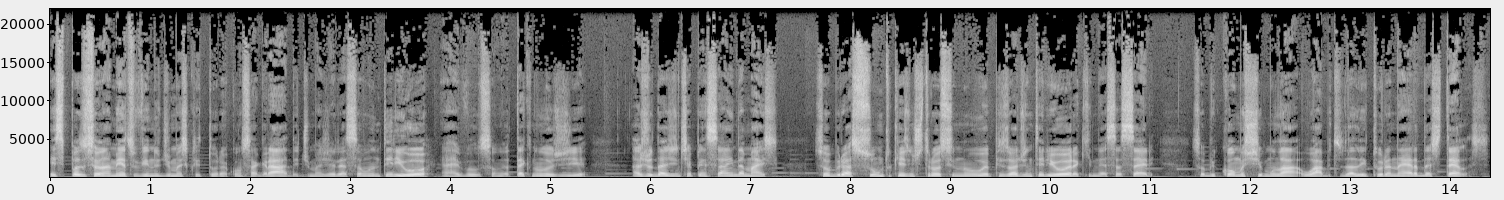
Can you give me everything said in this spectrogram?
Esse posicionamento, vindo de uma escritora consagrada de uma geração anterior à revolução da tecnologia, ajuda a gente a pensar ainda mais sobre o assunto que a gente trouxe no episódio anterior aqui nessa série sobre como estimular o hábito da leitura na era das telas.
